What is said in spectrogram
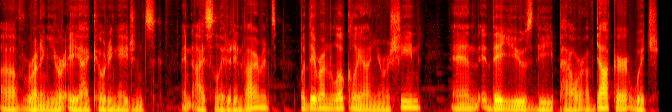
of running your AI coding agents in isolated environments, but they run locally on your machine and they use the power of Docker, which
